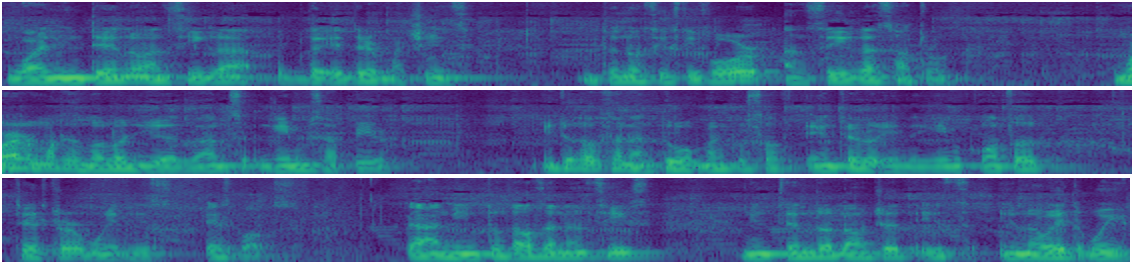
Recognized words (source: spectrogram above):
while Nintendo and Sega updated their machines, Nintendo 64 and Sega Saturn. More and more technology advanced games appear. In 2002, Microsoft entered in the game console sector with its Xbox, and in 2006, Nintendo launched its innovative Wii.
